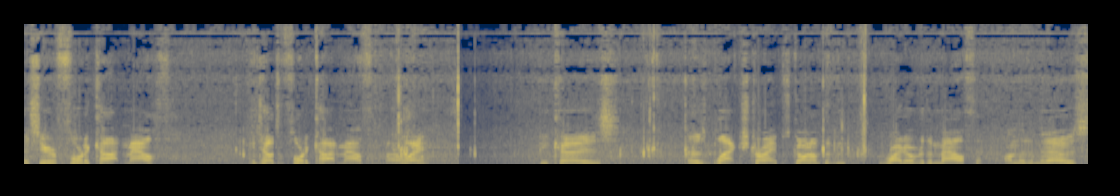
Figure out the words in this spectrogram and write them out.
This here Florida cottonmouth. You can tell it's a Florida cottonmouth, by the way, because those black stripes going up the right over the mouth onto the nose.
